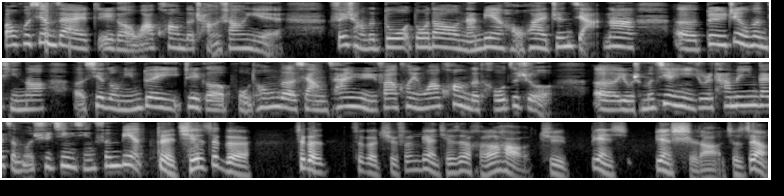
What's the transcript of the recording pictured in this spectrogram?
包括现在这个挖矿的厂商也非常的多，多到难辨好坏真假。那呃，对于这个问题呢，呃，谢总，您对这个普通的想参与 Filecoin 挖矿的投资者？呃，有什么建议？就是他们应该怎么去进行分辨？对，其实这个、这个、这个去分辨，其实很好去辨辨识的，就是这样。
